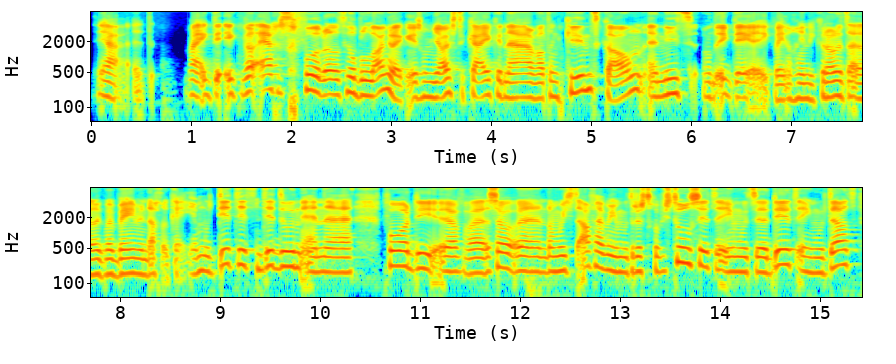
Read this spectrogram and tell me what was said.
ja, het- maar ik, ik wel ergens het gevoel heb dat het heel belangrijk is om juist te kijken naar wat een kind kan. En niet, want ik deed, ik weet nog in die coronatijd dat ik bij Benjamin dacht: oké, je moet dit, dit en dit doen. En eh, voor die, eh, of, eh, zo, dan moet je het af hebben. Je moet rustig op je stoel zitten. En je moet dit en je moet dat.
